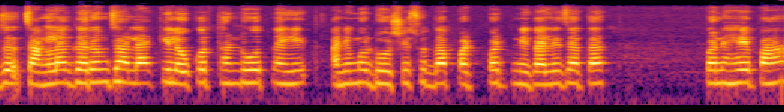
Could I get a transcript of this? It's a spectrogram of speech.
ज चांगला गरम झाला की लवकर थंड होत नाहीत आणि मग ढोसेसुद्धा पटपट निघाले जातात. पण हे पहा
